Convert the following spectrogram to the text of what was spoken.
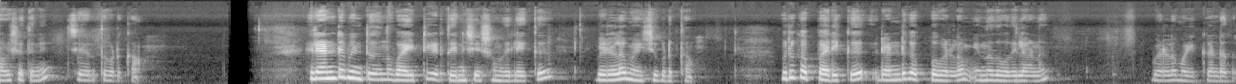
ആവശ്യത്തിന് ചേർത്ത് കൊടുക്കാം. രണ്ട് മിനിറ്റ് ഒന്ന് വഴറ്റിയെടുത്തതിന് ശേഷം അതിലേക്ക് വെള്ളം ഒഴിച്ചു കൊടുക്കാം. ഒരു കപ്പ് അരിക്ക് രണ്ട് കപ്പ് വെള്ളം എന്ന തോതിലാണ് വെള്ളം ഒഴിക്കേണ്ടത്.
